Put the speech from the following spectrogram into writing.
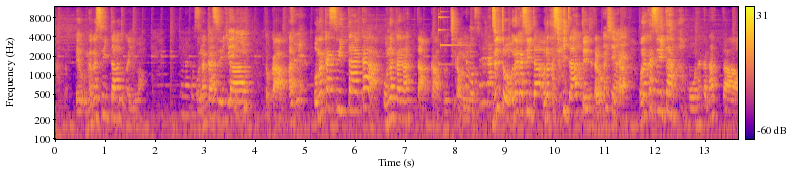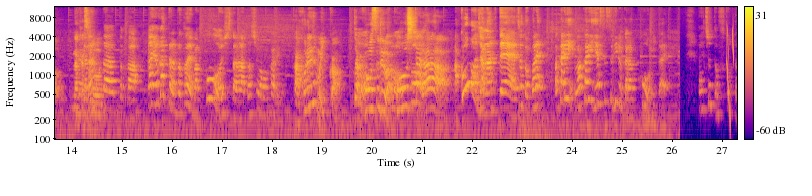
なんかえお腹すいた？とか言うわ。お腹お腹すいた？とかあお腹すいたかお腹なったかどっちかをで言うずっとお腹すいたお腹すいたって言ってたらおかしいから、ですよお腹すいたもうお腹なったなんかそのなったとかまあよかったら例えばこうしたら私はわかるよ。あこれでもいいか。じゃあこうするわ。こうしたらあこうじゃなくてちょっとこれわかりわかりやすすぎるからこうみたい。あれちょっと太った。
